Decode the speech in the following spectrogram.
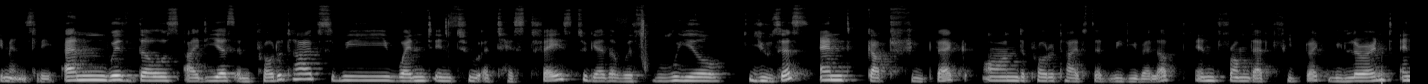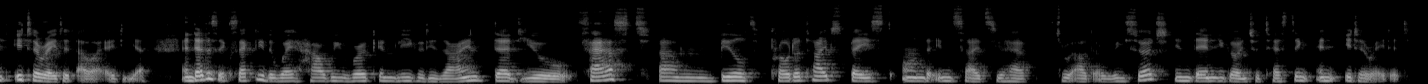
immensely. And with those ideas and prototypes, we went into a test phase together with real users and got feedback on the prototypes that we developed. And from that feedback, we learned and iterated our idea. And that is exactly the way how we work in legal design that you fast um, build prototypes based on the insights you have throughout our research. And then you go into testing and iterate it.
